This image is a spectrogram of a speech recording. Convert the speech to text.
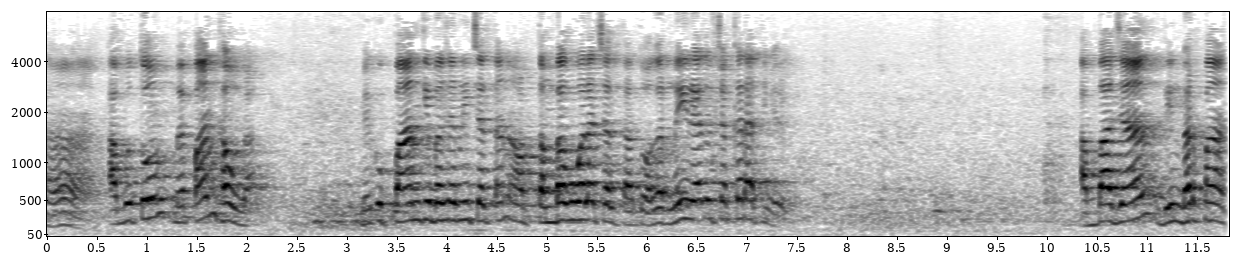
हाँ। अब तुम, मैं पान खाऊँगा। मेरे को पान के बगैर नहीं चलता ना, और तंबाकू वाला चलता तो अगर नहीं रहा तो चक्कर आती मेरे को। अब्बा जान, दिन भर पान।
